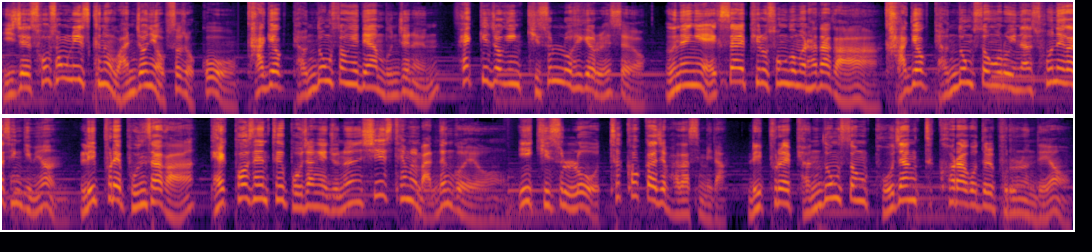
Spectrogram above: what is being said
이제 소송 리스크는 완전히 없어졌고 가격 변동성에 대한 문제는 획기적인 기술로 해결을 했어요. 은행이 XRP로 송금을 하다가 가격 변동성으로 인한 손해가 생기면 리플의 본사가 100% 보장해주는 시스템을 만든 거예요. 이 기술로 특허까지 받았습니다. 리플의 변동성 보장 특허라고들 부르는데요.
